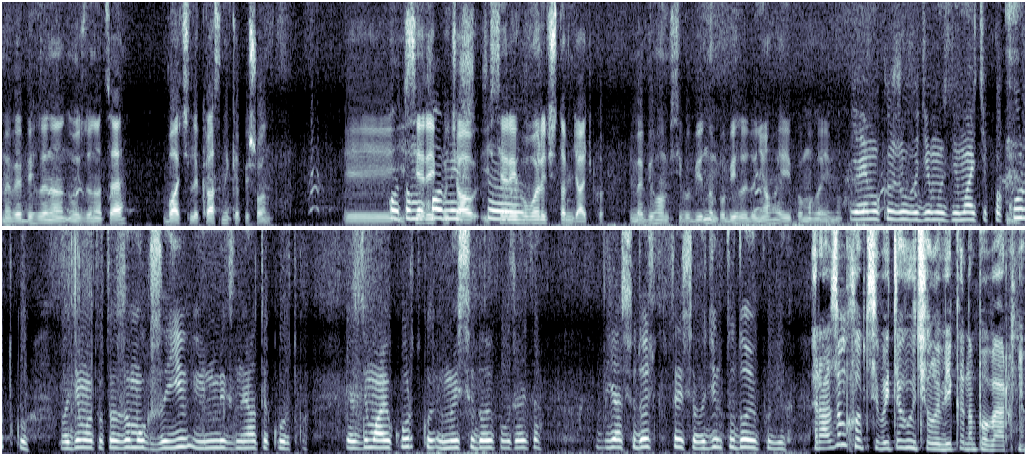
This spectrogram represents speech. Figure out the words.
Ми вибігли на ну, на це, бачили красний капюшон. І, О, і тому Сірий почав, і це- Сірий говорить, що там дядько. І ми бігом всі побігли, побігли до нього і допомогли йому. Я йому кажу, Вадиму, знімай типу, куртку. Вадима тут замок заїв і він міг зняти куртку. Я знімаю куртку і ми сюди, виходить, я сюди спустився, Вадим туди побіг. Разом хлопці витягли чоловіка на поверхню.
